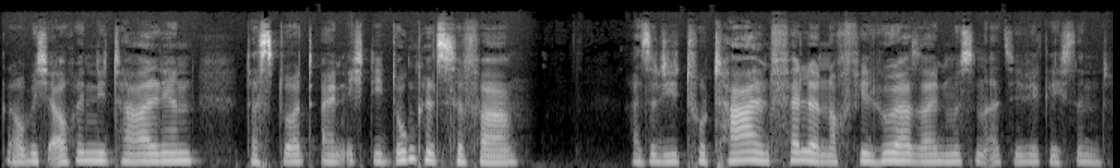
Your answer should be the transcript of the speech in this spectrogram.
glaube ich, auch in Italien, dass dort eigentlich die Dunkelziffer, also die totalen Fälle noch viel höher sein müssen, als sie wirklich sind.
